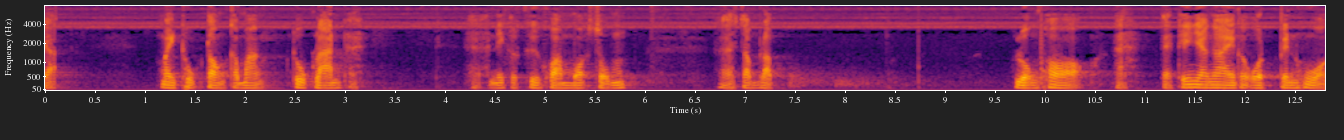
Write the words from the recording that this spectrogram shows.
จะไม่ถูกต้องกระมังลูกหลานอันนี้ก็คือความเหมาะสม สำหรับหลวงพ่อนะแต่ถึงยังไงก็อดเป็นห่วง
